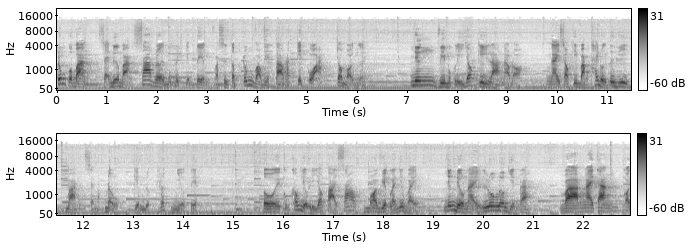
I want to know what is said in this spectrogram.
trung của bạn sẽ đưa bạn xa rời mục đích kiếm tiền và sự tập trung vào việc tạo ra kết quả cho mọi người. Nhưng vì một lý do kỳ lạ nào đó, ngay sau khi bạn thay đổi tư duy, bạn sẽ bắt đầu kiếm được rất nhiều tiền. Tôi cũng không hiểu lý do tại sao mọi việc là như vậy, nhưng điều này luôn luôn diễn ra. Và ngày càng có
